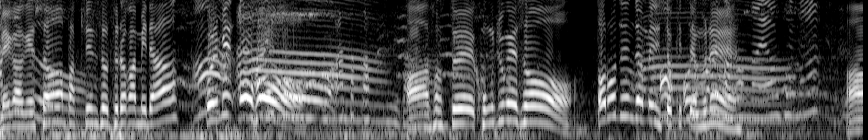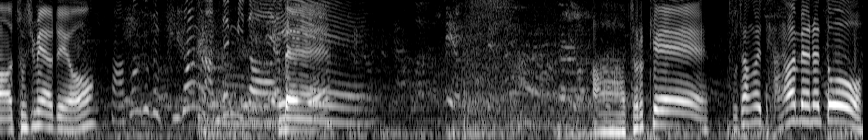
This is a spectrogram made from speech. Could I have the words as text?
매각에서 박진수 들어갑니다. 아, 골밑 오호. 안타깝습니다. 아, 선수들 공중에서 떨어지는 장면이 있었기 어, 때문에? 아, 조심해야 돼요. 자 선수들 부상은 안 됩니다. 네. 예. 아 저렇게 부상을 당하면은 또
